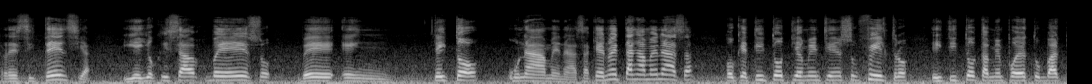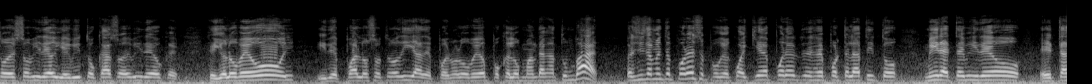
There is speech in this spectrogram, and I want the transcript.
resistencia y ellos quizás ve eso, ve en TikTok una amenaza, que no es tan amenaza porque TikTok también tiene su filtro y TikTok también puede tumbar todos esos videos y he visto casos de videos que, que yo lo veo hoy y después los otros días, después no lo veo porque los mandan a tumbar. Precisamente por eso, porque cualquiera puede reportarle a Tito, mira, este video está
